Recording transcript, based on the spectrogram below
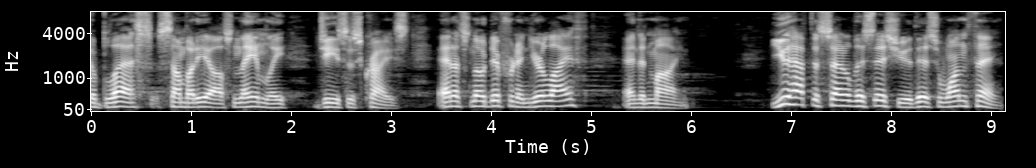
to bless somebody else, namely Jesus Christ. And it's no different in your life and in mine. You have to settle this issue, this one thing.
